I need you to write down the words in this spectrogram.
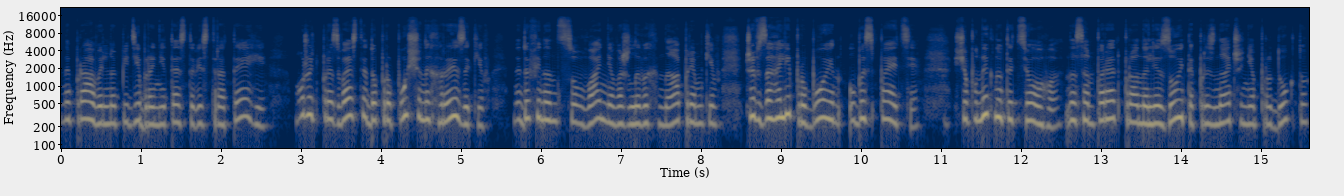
Неправильно підібрані тестові стратегії можуть призвести до пропущених ризиків, недофінансування важливих напрямків чи взагалі пробоїн у безпеці. Щоб уникнути цього, насамперед проаналізуйте призначення продукту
